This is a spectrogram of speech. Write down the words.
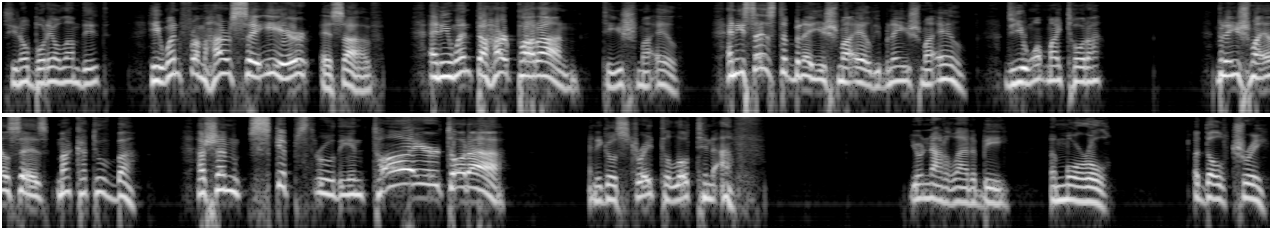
So you know Borei Olam did? He went from Har Seir, Esav, and he went to Har Paran, to Ishmael. And he says to Bnei Ishmael, Bnei Ishmael, do you want my Torah? Bnei Ishmael says, Ma katuv ba. Hashem skips through the entire Torah and he goes straight to Lotin Af. You're not allowed to be immoral adultery.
